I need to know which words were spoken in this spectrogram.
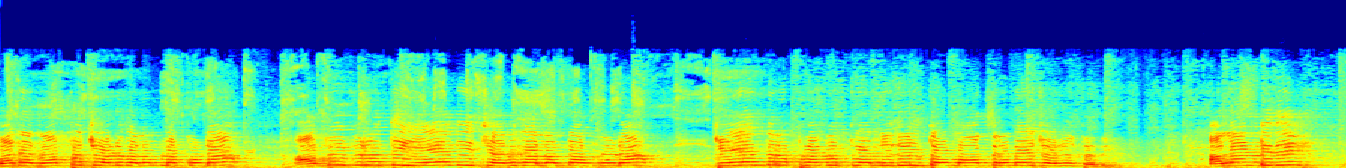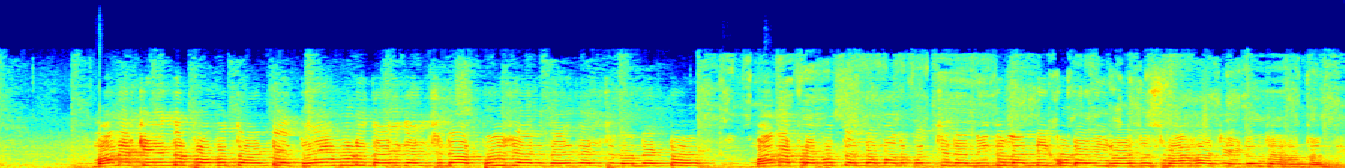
మన రంపచోడవరంలో కూడా అభివృద్ధి ఏది జరగాలన్నా కూడా కేంద్ర ప్రభుత్వ నిధులతో మాత్రమే జరుగుతుంది. అలాంటిది మన కేంద్ర ప్రభుత్వం అంటే దేవుడు దయదలిచిన పూజారి దయదలిచిన అన్నట్టు మన ప్రభుత్వంలో మనకు వచ్చిన నిధులన్నీ కూడా ఈరోజు రోజు స్వాహా చేయడం జరుగుతుంది.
